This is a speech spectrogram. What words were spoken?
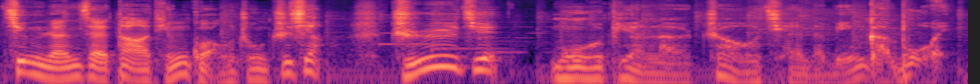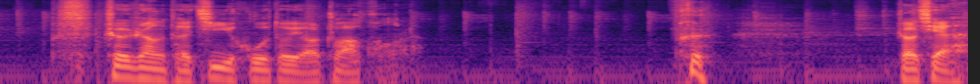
竟然在大庭广众之下直接摸遍了赵倩的敏感部位，这让他几乎都要抓狂了。哼，赵倩，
